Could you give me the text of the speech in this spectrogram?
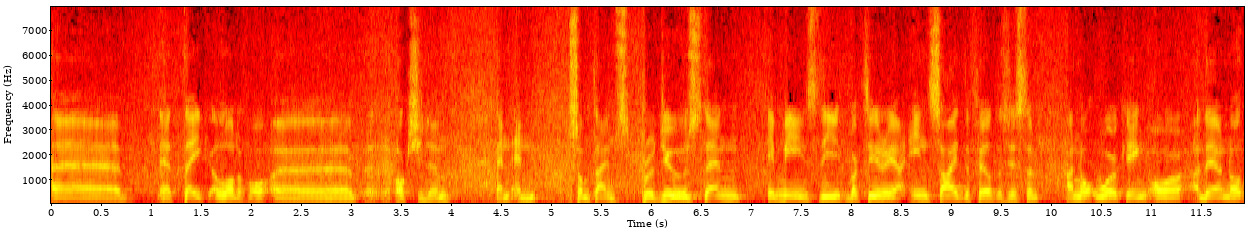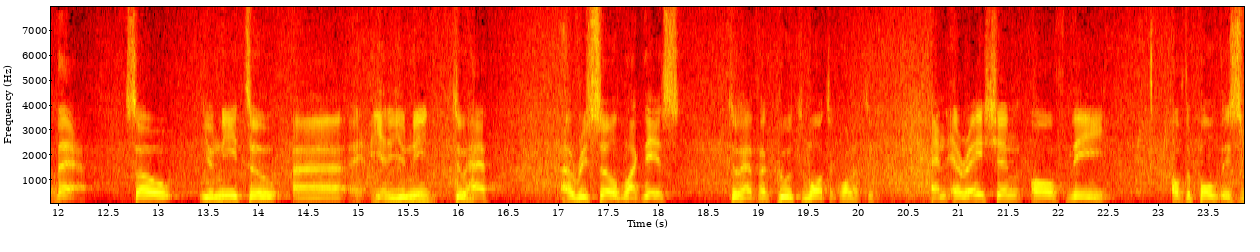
uh, uh take a lot of oxygen and, and sometimes produce then it means the bacteria inside the filter system are not working or they are not there so you need to uh, you need to have a result like this to have a good water quality. And aeration of the, of the pond is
